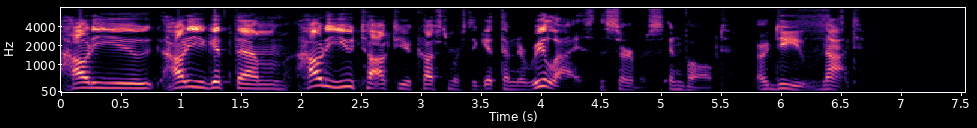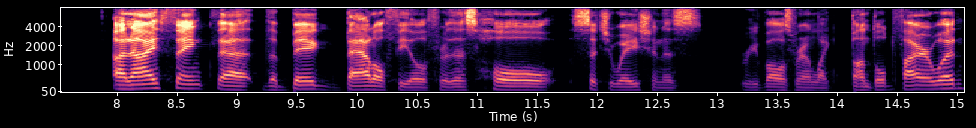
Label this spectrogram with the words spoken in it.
how do you how do you get them how do you talk to your customers to get them to realize the service involved? Or do you not? And i think that the big battlefield for this whole situation is revolves around like bundled firewood.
